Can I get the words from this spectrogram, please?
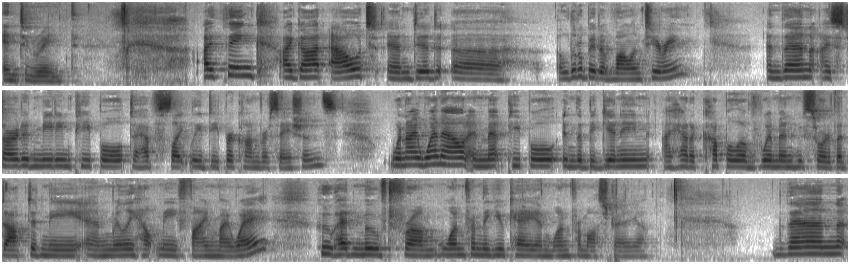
integrate? I think I got out and did uh, a little bit of volunteering. And then I started meeting people to have slightly deeper conversations. When I went out and met people in the beginning, I had a couple of women who sort of adopted me and really helped me find my way, who had moved from one from the UK and one from Australia. Then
